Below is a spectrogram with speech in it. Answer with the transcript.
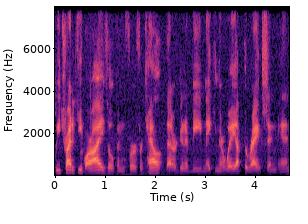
we try to keep our eyes open for for talent that are going to be making their way up the ranks and and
